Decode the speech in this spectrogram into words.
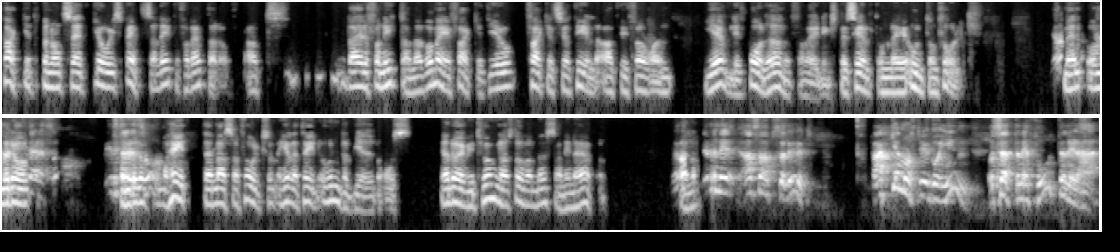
facket på något sätt gå i spetsen lite för detta då? Att, vad är det för nytta med att vara med i facket? Jo, facket ser till att vi får en jävligt bra löneförhöjning, speciellt om det är ont om folk. Ja, Men om vi då, visst det om det det då kommer hit en massa folk som hela tiden underbjuder oss, ja då är vi tvungna att stå med mössan i näven. Ja, men det, alltså absolut. Facken måste ju gå in och sätta ner foten i det här.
